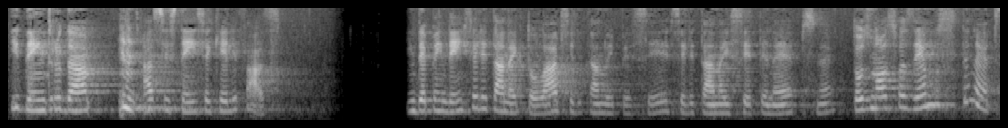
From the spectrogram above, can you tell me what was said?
e dentro da assistência que ele faz. Independente se ele está na Ectolab, se ele está no IPC, se ele está na IC-TENEPS, né? Todos nós fazemos TENEPS.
